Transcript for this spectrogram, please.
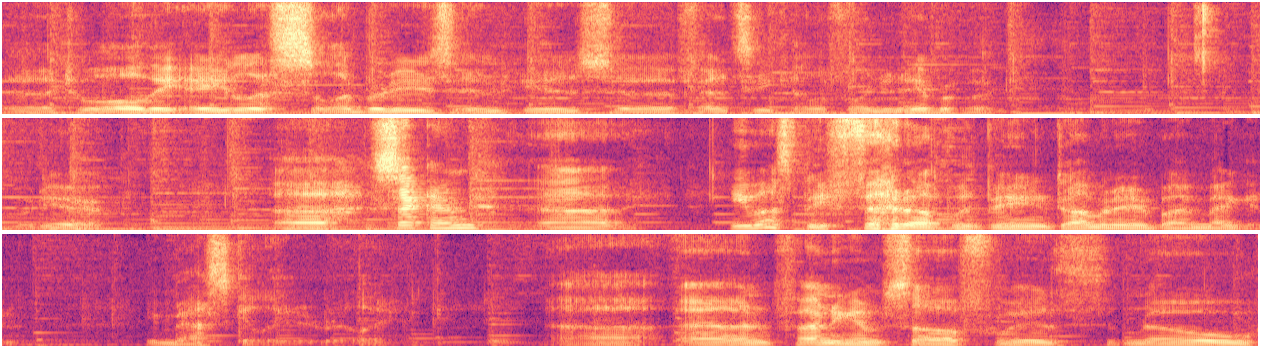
uh, to all the A-list celebrities in his uh, fancy California neighborhood. Oh dear. Uh, second, uh, he must be fed up with being dominated by Meghan, emasculated really, uh, and finding himself with no,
